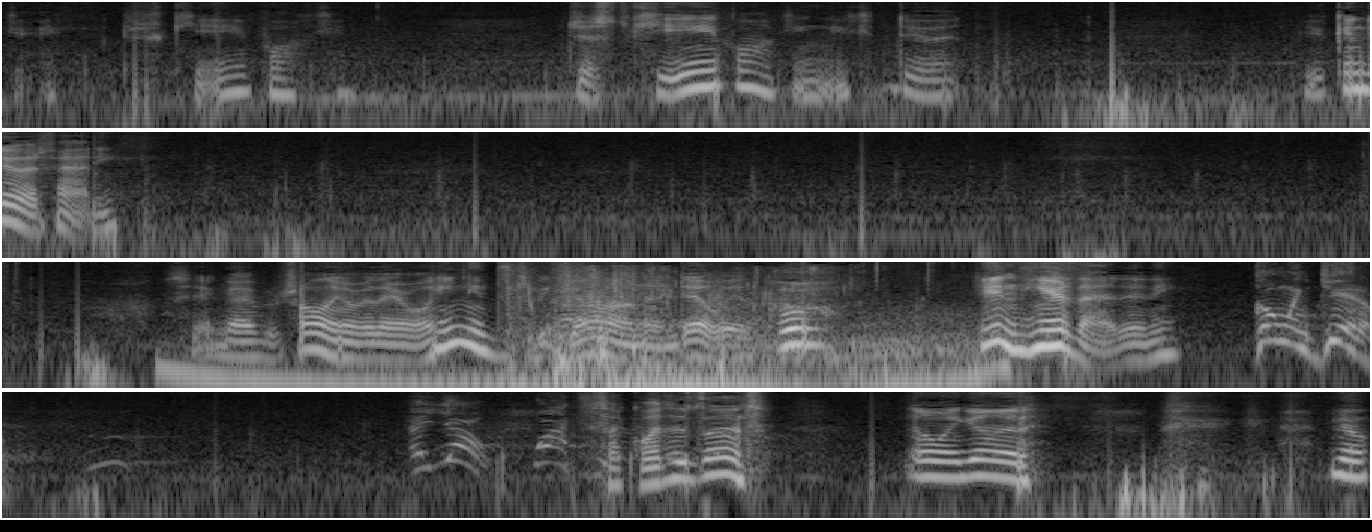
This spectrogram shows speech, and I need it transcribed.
Okay, just keep walking. Just keep walking. You can do it. You can do it, fatty. See a guy patrolling over there. Well, he needs to be gone and dealt with. he didn't hear that, did he? Go and get him. Hey, yo, watch It's like, what is that? Oh my god. you know,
